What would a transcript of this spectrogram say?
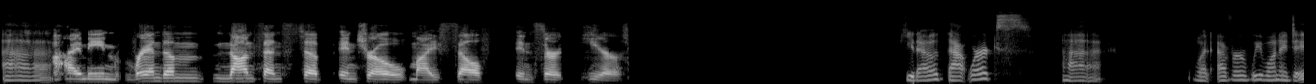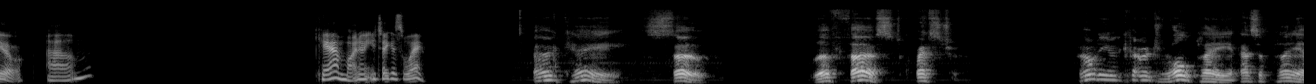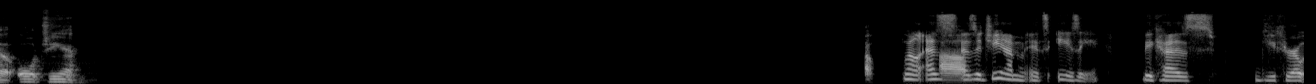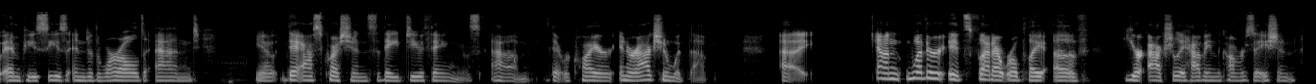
Uh, I mean, random nonsense to intro myself. Insert here. you know that works. Uh, whatever we want to do. Um, Cam, why don't you take us away? Okay, so the first question How do you encourage roleplay as a player or GM? Well, as Um, as a GM, it's easy because you throw NPCs into the world and you know they ask questions, they do things um, that require interaction with them. Uh, and whether it's flat out roleplay of you're actually having the conversation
